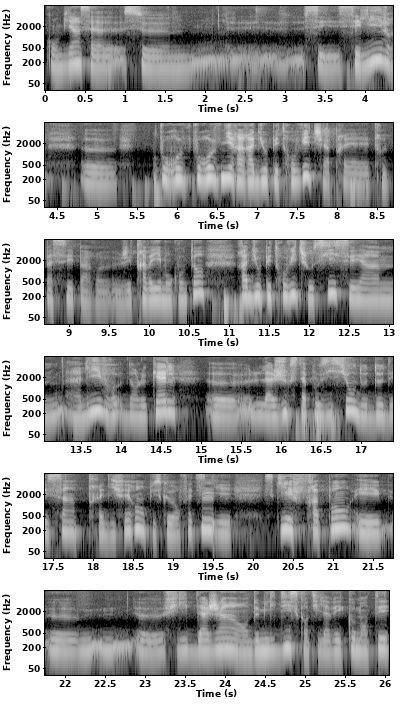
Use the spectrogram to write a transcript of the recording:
combien ça, ce, ces, livres pour, re- pour revenir à Radio Petrovitch, après être passé par. euh, J'ai travaillé mon content. Radio Petrovitch aussi, c'est un, un livre dans lequel euh, la juxtaposition de deux dessins très différents, puisque en fait, ce, Mm. qui, est, ce qui est frappant, et euh, Philippe Dagen, en 2010, quand il avait commenté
